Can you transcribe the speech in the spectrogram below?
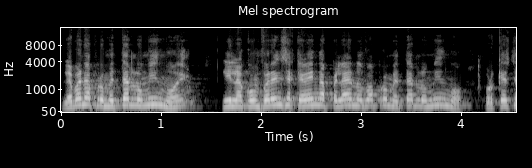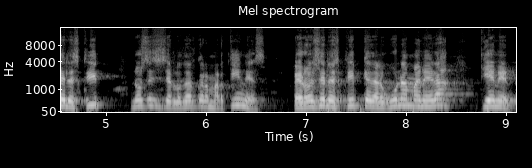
Le van a prometer lo mismo, ¿eh? Y en la conferencia que venga Peláez nos va a prometer lo mismo, porque este es el script, no sé si se lo da Edgar Martínez, pero es el script que de alguna manera tienen.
